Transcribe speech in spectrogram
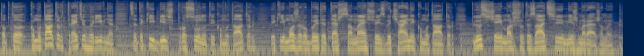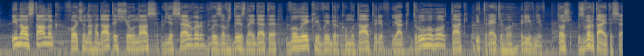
Тобто комутатор третього рівня це такий більш просунутий комутатор, який може робити те ж саме, що й звичайний комутатор, плюс ще й маршрутизацію між мережами. І наостанок хочу нагадати, що у нас в є-сервер ви завжди знайдете великий вибір комутаторів як другого, так і третього рівнів. Тож звертайтеся.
